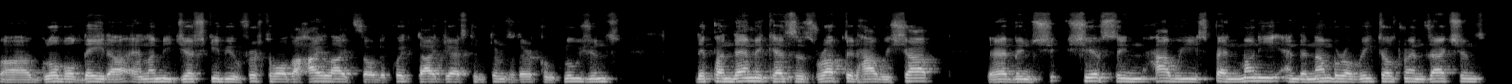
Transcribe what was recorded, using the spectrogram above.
uh, Global Data. And let me just give you, first of all, the highlights or the quick digest in terms of their conclusions. The pandemic has disrupted how we shop. There have been sh- shifts in how we spend money, and the number of retail transactions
